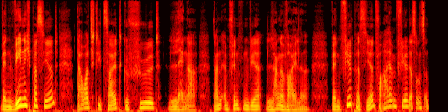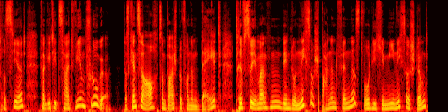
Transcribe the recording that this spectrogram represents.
Wenn wenig passiert, dauert die Zeit gefühlt länger. Dann empfinden wir Langeweile. Wenn viel passiert, vor allem viel, das uns interessiert, vergeht die Zeit wie im Fluge. Das kennst du auch zum Beispiel von einem Date. Triffst du jemanden, den du nicht so spannend findest, wo die Chemie nicht so stimmt,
